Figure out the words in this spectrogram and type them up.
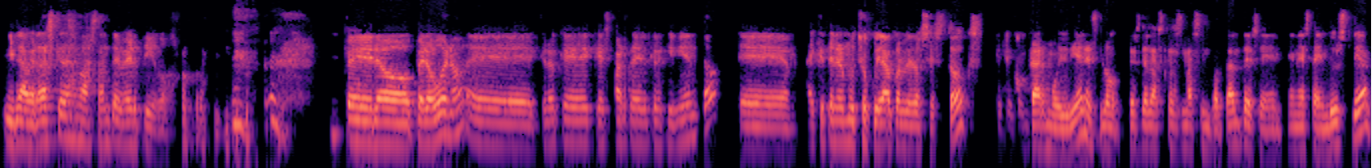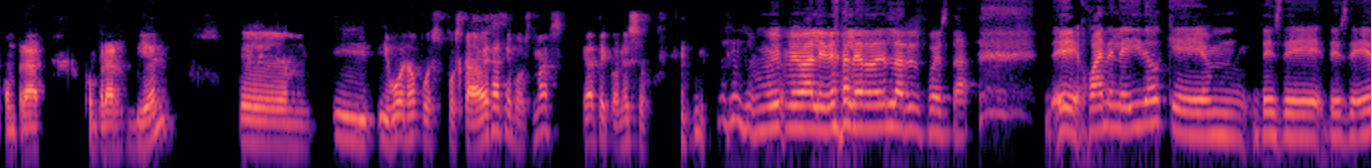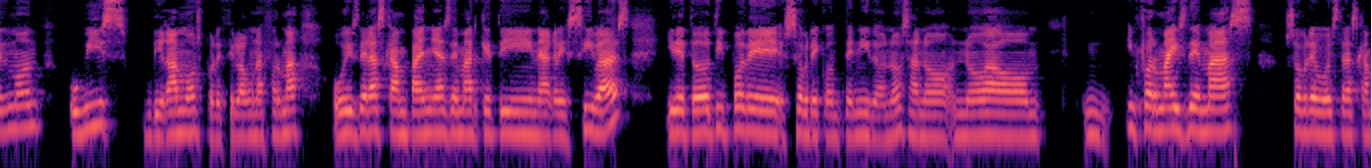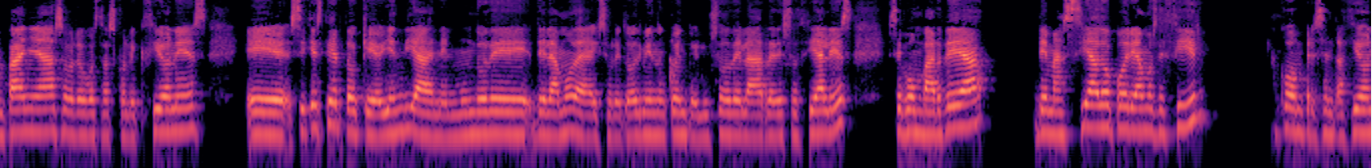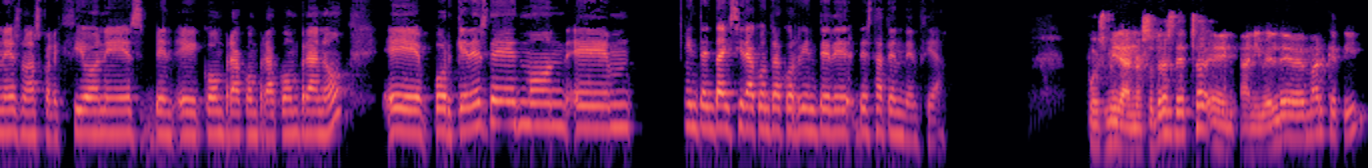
Y la verdad es que da bastante vértigo. Pero, pero bueno, eh, creo que, es parte del crecimiento. Eh, hay que tener mucho cuidado con los stocks, hay que comprar muy bien, es, de las cosas más importantes en, esta industria, comprar, comprar bien. Eh, y, bueno, pues, pues cada vez hacemos más. Quédate con eso. me vale, me vale la respuesta. Juan, he leído que mm, desde, desde Edmond huís, digamos, por decirlo de alguna forma, huís de las campañas de marketing agresivas y de todo tipo de sobrecontenido, ¿no? O sea, no, no um, informáis de más sobre vuestras campañas, sobre vuestras colecciones. Eh, sí que es cierto que hoy en día en el mundo de, la moda y sobre todo teniendo en cuenta el uso de las redes sociales, se bombardea demasiado, podríamos decir, con presentaciones, nuevas colecciones, eh, compra, compra, compra, ¿no? Eh, ¿Por qué desde Edmond em, intentáis ir a contracorriente de, esta tendencia? Pues mira, nosotros de hecho a nivel de marketing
